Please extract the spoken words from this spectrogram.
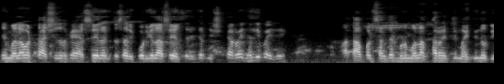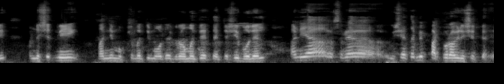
नाही मला वाटतं अशी जर काही असेल आणि तसा रिपोर्ट गेला असेल तर त्याच्यात निश्चित कारवाई झाली पाहिजे आता आपण सांगतात म्हणून मला फार यातली माहिती नव्हती पण निश्चित मी माननीय मुख्यमंत्री महोदय गृहमंत्री आहेत, त्यांच्याशी बोलेल. आणि या सगळ्या विषयाचा मी पाठपुरावा निश्चित करेल.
